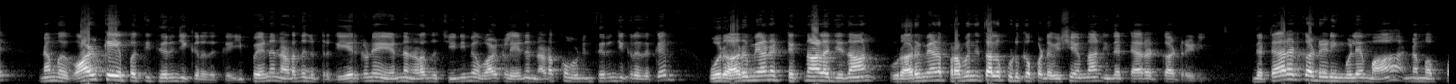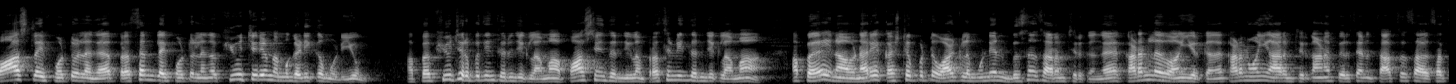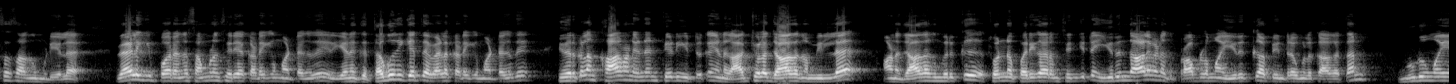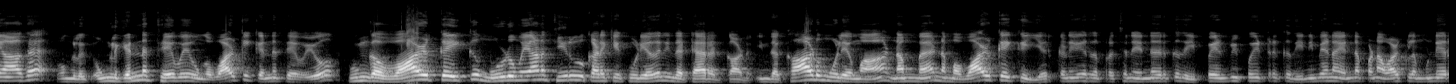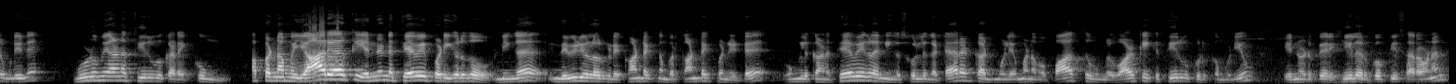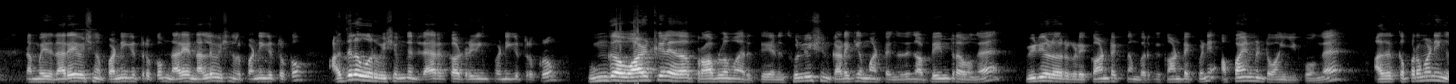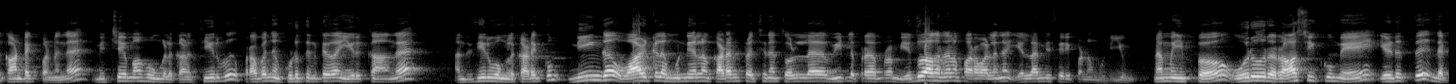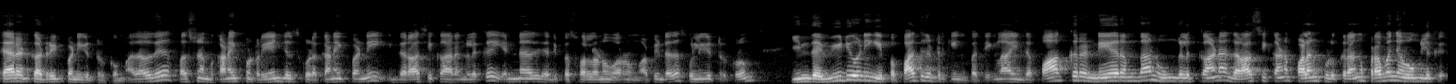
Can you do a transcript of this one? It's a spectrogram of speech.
நம்ம வாழ்க்கையை பற்றி தெரிஞ்சுக்கிறதுக்கு இப்போ என்ன நடந்துக்கிட்டு இருக்கு? ஏற்கனவே என்ன நடந்துச்சு? இனிமேல் வாழ்க்கையில் என்ன நடக்கும் அப்படின்னு தெரிஞ்சுக்கிறதுக்கு ஒரு அருமையான டெக்னாலஜி தான் ஒரு அருமையான பிரபஞ்சத்தால் கொடுக்கப்பட்ட விஷயம் தான் இந்த டேரட் கார்டு ரீடிங் இந்த டேரட் கார்டு ரீடிங் மூலயமா நம்ம பாஸ்ட் லைஃப் மட்டும் இல்லைங்க ப்ரெசன்ட் லைஃப் மட்டும் இல்லைங்க ஃப்யூச்சரையும் நம்ம கணிக்க முடியும். அப்போ ஃப்யூச்சரை பற்றியும் தெரிஞ்சுக்கலாமா? பாஸ்டையும் தெரிஞ்சுக்கலாம் ப்ரெசண்ட்டையும் தெரிஞ்சுக்கலாமா? அப்போ நான் நிறைய கஷ்டப்பட்டு வாழ்க்கையில் முன்னே பிஸ்னஸ் ஆரம்பிச்சிருக்கேங்க. கடனில் வாங்கியிருக்காங்க. கடன் வாங்கி ஆரம்பிச்சிருக்கேன். ஆனால் பெருசாக எனக்கு சக்ஸஸ் சக்ஸஸ் ஆக முடியலை. வேலைக்கு போகிறாங்க சம்பளம் சரியாக கிடைக்க மாட்டேங்குது எனக்கு தகுதிக்கேற்ற வேலை கிடைக்க மாட்டேங்குது. இதற்கெல்லாம் காரணம் என்னன்னு தேடிக்கிட்டு இருக்கேன். எனக்கு ஆக்சுவலாக ஜாதகம் இல்லை. ஆனால் ஜாதகம் இருக்குது சொன்ன பரிகாரம் செஞ்சுட்டேன். இருந்தாலும் எனக்கு ப்ராப்ளமாக இருக்குது அப்படின்றவங்களுக்காகத்தான் முழுமையாக உங்களுக்கு உங்களுக்கு என்ன தேவையோ உங்கள் வாழ்க்கைக்கு என்ன தேவையோ உங்கள் வாழ்க்கைக்கு முழுமையான தீர்வு கிடைக்கக்கூடியதன் இந்த டேரட் கார்டு இந்த கார்டு மூலயமா நம்ம நம்ம வாழ்க்கைக்கு ஏற்கனவே இருந்த பிரச்சனை என்ன இருக்குது இப்போ எப்படி போயிட்டு இருக்குது இனிமேல் நான் என்ன பண்ணால் வாழ்க்கையில் முன்னேற முடியும்னு முழுமையான தீர்வு கிடைக்கும். அப்போ நம்ம யார் யாருக்கு என்னென்ன தேவைப்படுகிறதோ நீங்கள் இந்த வீடியோவில் இருக்கக்கூடிய காண்டாக்ட் நம்பர் காண்டாக்ட் பண்ணிவிட்டு உங்களுக்கான தேவைகளை நீங்கள் சொல்லுங்கள் டேரட் கார்டு மூலியமாக நம்ம பார்த்து உங்கள் வாழ்க்கைக்கு தீர்வு கொடுக்க முடியும். என்னோட பேர் ஹீலர் கோபி சரவணன். நம்ம இது நிறைய விஷயம் பண்ணிக்கிட்டு இருக்கோம். நிறைய நல்ல விஷயங்கள் பண்ணிக்கிட்டு இருக்கோம். அதில் ஒரு விஷயம் தான் டேரட் கார்டு ரீடிங் பண்ணிக்கிட்டு இருக்கிறோம். உங்கள் வாழ்க்கையில் ஏதாவது ப்ராப்ளமாக இருக்குது எனக்கு சொல்யூஷன் கிடைக்க மாட்டேங்குதுங்க அப்படின்றவங்க வீடியோவில் இருக்கக்கூடிய காண்டாக்ட் நம்பருக்கு காண்டாக்ட் பண்ணி அப்பாயின்மெண்ட் வாங்கிக்கோங்க. அதற்கப்புறமா நீங்கள் காண்டாக்ட் பண்ணுங்கள் நிச்சயமாக உங்களுக்கான தீர்வு பிரபஞ்சம் கொடுத்துக்கிட்டே தான் இருக்காங்க. அந்த தீர்வு உங்களுக்கு கிடைக்கும். நீங்கள் வாழ்க்கையில் முன்னேறலாம் கடன் பிரச்சனை தொல்லை வீட்டில் பிரபலம் எதுவாக இருந்தாலும் பரவாயில்லைங்க. எல்லாமே சரி பண்ண முடியும். நம்ம இப்போ ஒரு ஒரு ராசிக்குமே எடுத்து இந்த டேரட் கார்டு ரீட் பண்ணிக்கிட்டு இருக்கோம். அதாவது ஃபர்ஸ்ட் நம்ம கனெக்ட் பண்ணுறோம் ஏஞ்சல்ஸ் கூட கனெக்ட் பண்ணி இந்த ராசிக்காரங்களுக்கு என்ன இப்போ சொல்லணும் வரணும் அப்படின்றத சொல்லிக்கிட்டு இருக்கிறோம். இந்த வீடியோ நீங்கள் இப்போ பார்த்துக்கிட்டு இருக்கீங்க பார்த்தீங்களா இந்த பார்க்குற நேரம் தான் உங்களுக்கான அந்த ராசிக்கான பலன் கொடுக்குறாங்க. பிரபஞ்சம் உங்களுக்கு.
